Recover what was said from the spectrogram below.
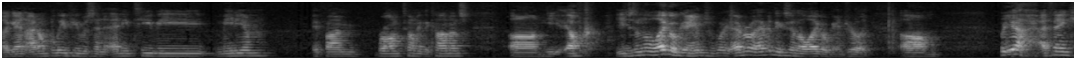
Again, I don't believe he was in any TV medium. If I'm wrong, tell me in the comments. Um, he he's in the Lego games. Everything's in the Lego games, really. Um, but yeah, I think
